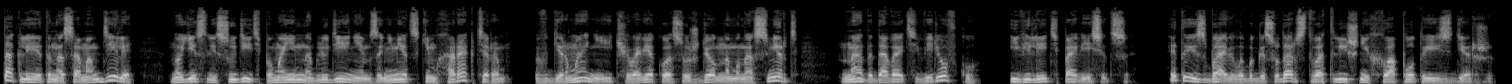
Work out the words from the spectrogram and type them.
так ли это на самом деле, но если судить по моим наблюдениям за немецким характером, в Германии человеку, осужденному на смерть, надо давать веревку и велеть повеситься. Это избавило бы государство от лишних хлопот и издержек.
